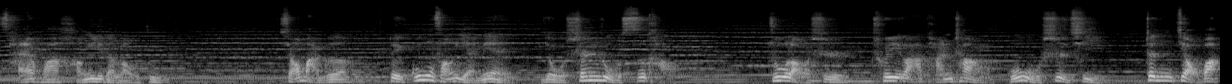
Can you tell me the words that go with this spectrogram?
才华横溢的老朱。小马哥对攻防演练有深入思考，朱老师吹拉弹唱，鼓舞士气，真叫棒。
